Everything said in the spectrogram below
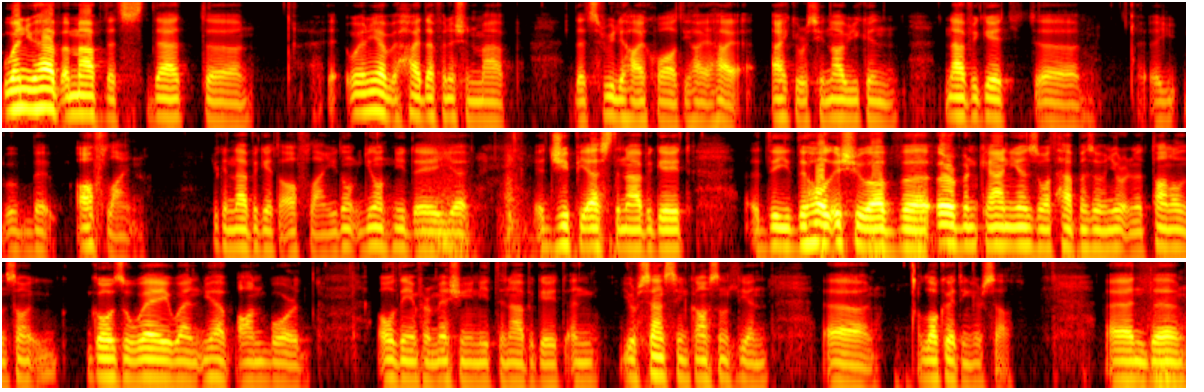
When you have a map that's that, uh, when you have a high definition map that's really high quality, high high accuracy, now you can navigate uh, offline. You can navigate offline. You don't you don't need a, a GPS to navigate the the whole issue of uh, urban canyons, what happens when you're in a tunnel and so on, goes away when you have on board all the information you need to navigate, and you're sensing constantly and uh, locating yourself. And uh,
